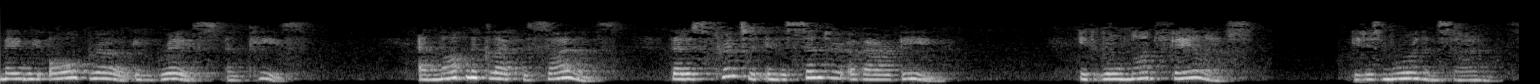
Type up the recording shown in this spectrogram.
May we all grow in grace and peace and not neglect the silence that is printed in the center of our being. It will not fail us. It is more than silence.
